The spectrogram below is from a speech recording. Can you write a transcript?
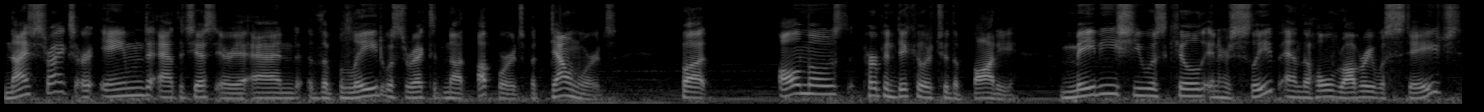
Knife strikes are aimed at the chest area, and the blade was directed not upwards but downwards, but almost perpendicular to the body. Maybe she was killed in her sleep and the whole robbery was staged?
